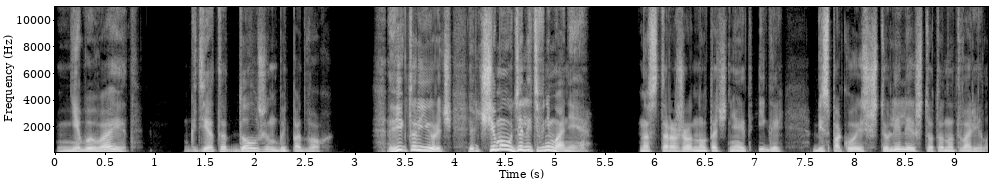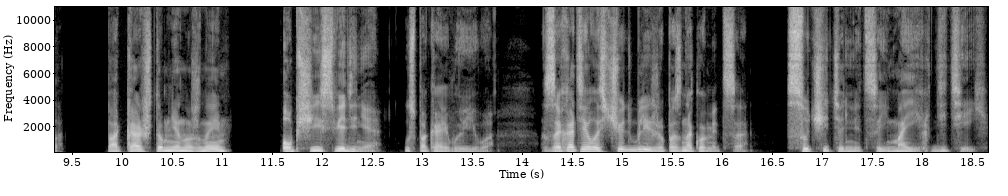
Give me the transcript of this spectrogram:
не бывает. Где-то должен быть подвох. «Виктор Юрьевич, чему уделить внимание?» Настороженно уточняет Игорь, беспокоясь, что Лилия что-то натворила. «Пока что мне нужны общие сведения», — успокаиваю его. Захотелось чуть ближе познакомиться с учительницей моих детей.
